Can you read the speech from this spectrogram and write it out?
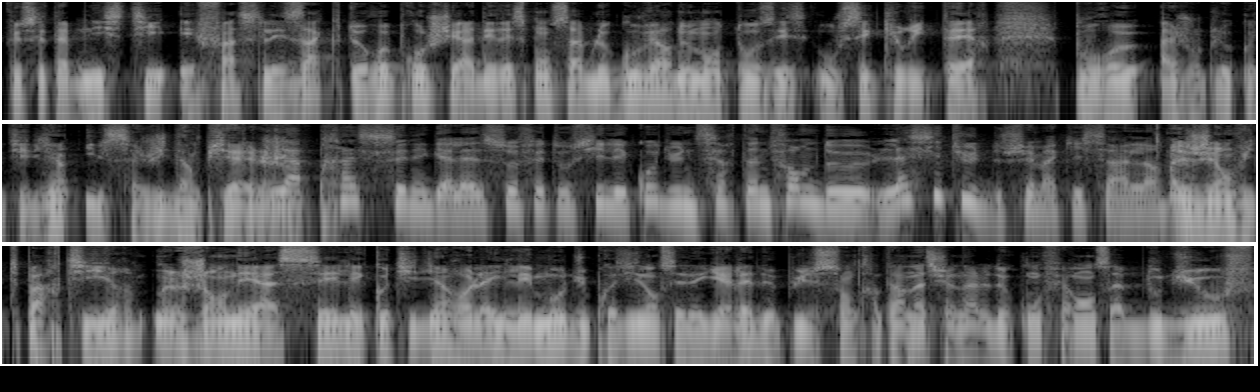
que cette amnistie efface les actes reprochés à des responsables gouvernementaux ou sécuritaires. Pour eux, ajoute le quotidien, il s'agit d'un piège. La presse sénégalaise se fait aussi l'écho d'une certaine forme de lassitude chez Macky Sall. J'ai envie de partir, j'en ai assez. Les quotidiens relayent les mots du président sénégalais depuis le Centre international de conférence Abdou Diouf.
